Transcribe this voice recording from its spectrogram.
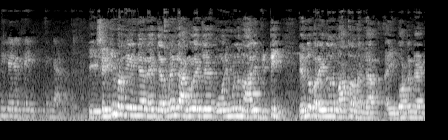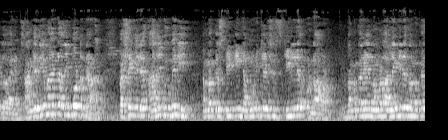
വലിയൊരു ഗ്രേറ്റ് തിങ്കാണ് ഈ ശരിക്കും പറഞ്ഞു കഴിഞ്ഞാൽ ജർമ്മൻ ലാംഗ്വേജ് മോഡ്യൂൾ നാല് കിട്ടി എന്ന് പറയുന്നത് മാത്രമല്ല ഇമ്പോർട്ടന്റ് ആയിട്ടുള്ള കാര്യം. സാങ്കേതികമായിട്ട് അത് ഇമ്പോർട്ടന്റ് ആണ്. പക്ഷെങ്കിൽ അതിനുപരി നമുക്ക് സ്പീക്കിംഗ് കമ്മ്യൂണിക്കേഷൻ സ്കില്ല് ഉണ്ടാവണം. നമുക്കറിയാം നമ്മൾ അല്ലെങ്കിൽ നമുക്ക്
